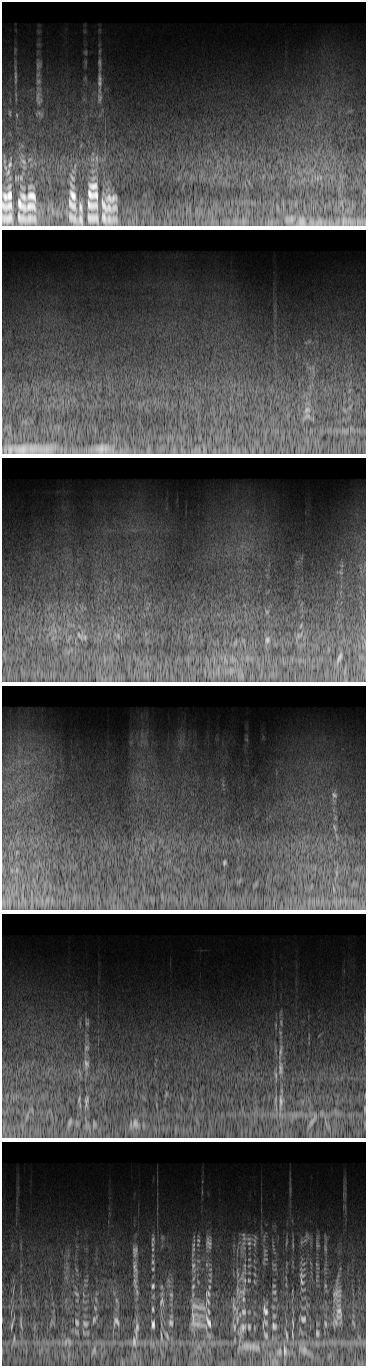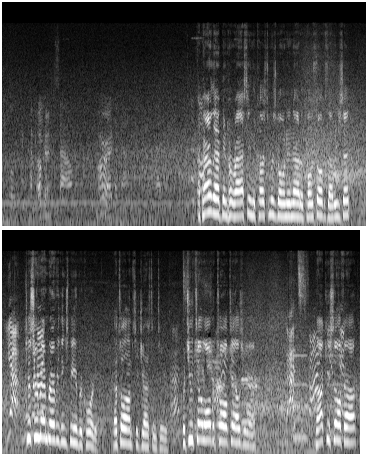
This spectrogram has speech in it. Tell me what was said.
Here, let's hear this. This ought to be fascinating. Yeah. Okay. Okay. Filming me? Yeah, of course I'm filming you. I'll do whatever I want. So Yeah. that's where we are. I just Um, thought I okay. went in and told them because apparently they've been harassing other people who've been coming Okay. in. So All right. I know. All. Apparently, I've been harassing the customers going in and out of the post office. Is that what you said? Yeah. well, Just when I- remember, everything's being recorded. That's all I'm suggesting to you. That's But you tell all the tall tales you want. that's fine. Knock You yourself can- out.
